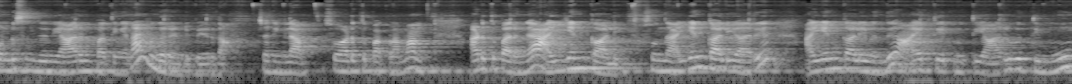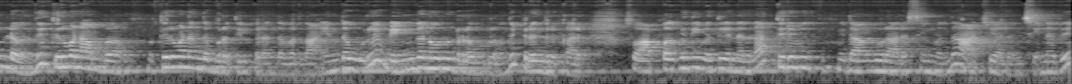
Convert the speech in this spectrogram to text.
கொண்டு செஞ்சது யாருன்னு பார்த்தீங்கன்னா இவங்க ரெண்டு பேர் தான் சரிங்களா? ஸோ அடுத்து பார்க்கலாமா? அடுத்து பாருங்க ஐயன்காளி ஸோ இந்த ஐயன்காளி ஐயன் ஐயன்காளி வந்து ஆயிரத்தி எட்நூற்றி அறுபத்தி மூணில் வந்து திருவனாம்பரம் திருவனந்தபுரத்தில் பிறந்தவர் தான் எந்த ஊர்? வெங்கனூருன்ற ஊரில் வந்து பிறந்திருக்காரு. ஸோ அப்பகுதி வந்து என்னதுன்னா திருவிதாங்கூர் அரசின் வந்து ஆட்சியாக இருந்துச்சு என்னது?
